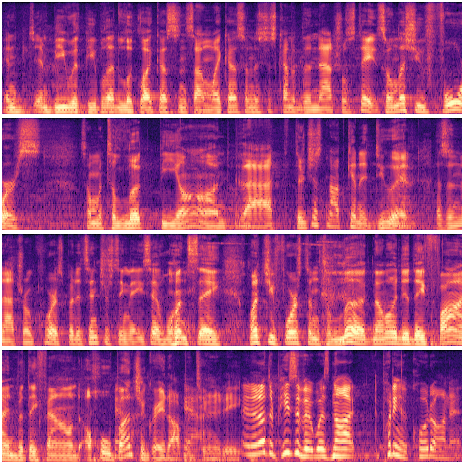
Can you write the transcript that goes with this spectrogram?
and and be with people that look like us and sound like us, and it's just kind of the natural state. So unless you force someone to look beyond that, they're just not going to do it yeah. as a natural course. But it's interesting that you said once they, once you forced them to look, not only did they find, but they found a whole yeah. bunch of great opportunity. Yeah. And another piece of it was not putting a quota on it.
